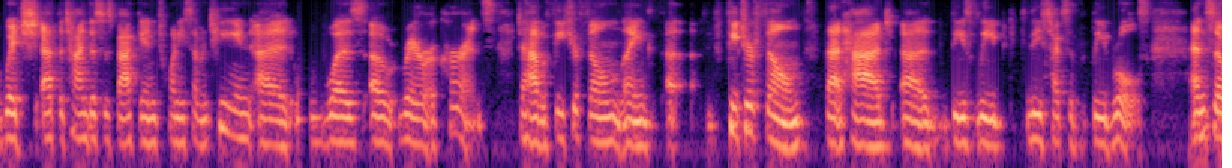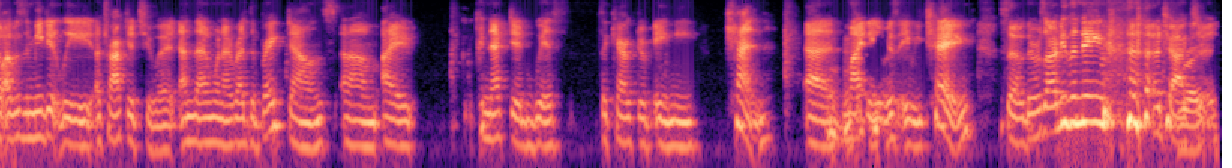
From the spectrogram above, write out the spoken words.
Which at the time, this was back in 2017, uh, was a rare occurrence to have a feature film length uh, feature film that had uh, these lead these types of lead roles. And so I was immediately attracted to it. And then when I read the breakdowns, um, I connected with the character of Amy Chen, and Mm-hmm. my name is Amy Chang. So there was already the name attraction. Right.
